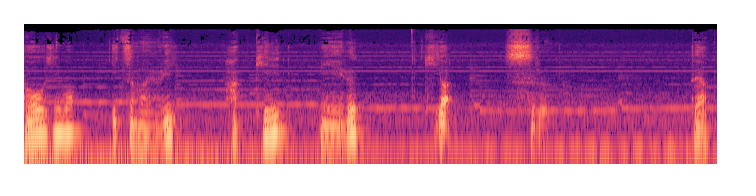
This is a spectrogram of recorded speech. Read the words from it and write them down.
表示もいつもよりはっきり見える気がする。では。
